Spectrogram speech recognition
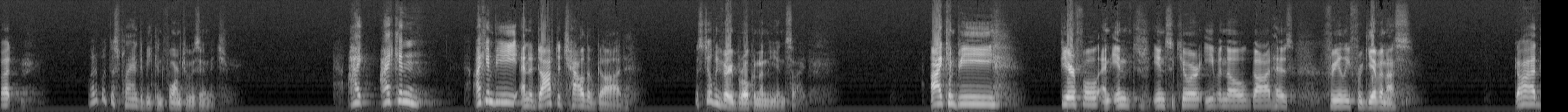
But what about this plan to be conformed to his image? I, I can I can be an adopted child of God, but still be very broken on the inside. I can be fearful and in, insecure, even though God has freely forgiven us, God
